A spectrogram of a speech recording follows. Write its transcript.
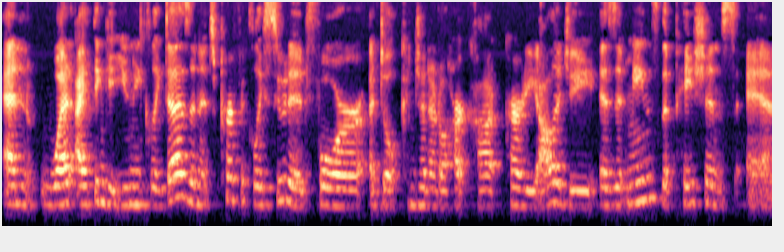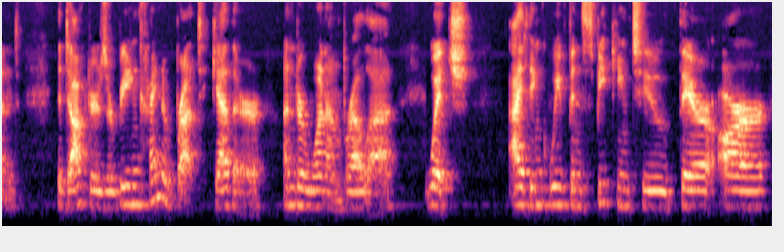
And what I think it uniquely does, and it's perfectly suited for adult congenital heart cardiology, is it means the patients and the doctors are being kind of brought together under one umbrella, which I think we've been speaking to. There are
